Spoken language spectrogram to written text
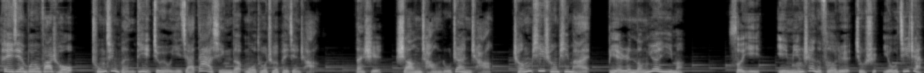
配件不用发愁，重庆本地就有一家大型的摩托车配件厂。但是商场如战场，成批成批买，别人能愿意吗？所以尹明善的策略就是游击战：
